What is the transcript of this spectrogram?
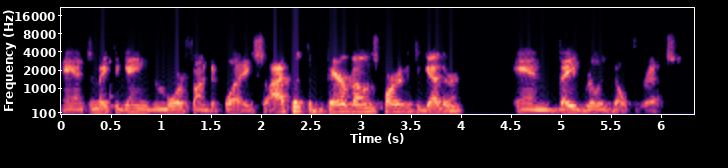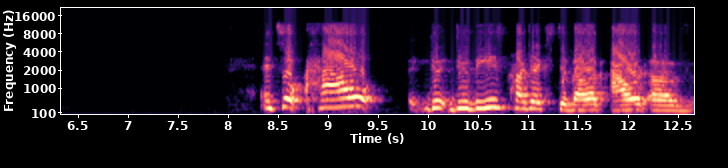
and to make the game even more fun to play. So I put the bare bones part of it together and they've really built the rest. And so, how do, do these projects develop out of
